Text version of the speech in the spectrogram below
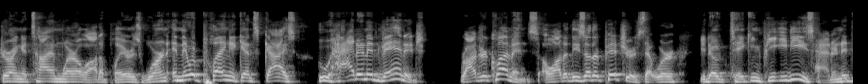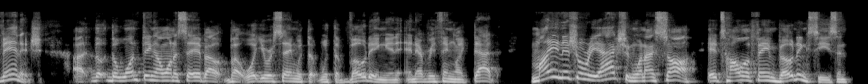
during a time where a lot of players weren't. And they were playing against guys who had an advantage. Roger Clemens, a lot of these other pitchers that were, you know, taking PEDs had an advantage. Uh, the, the one thing I want to say about, about what you were saying with the, with the voting and, and everything like that, my initial reaction when I saw it's Hall of Fame voting season,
